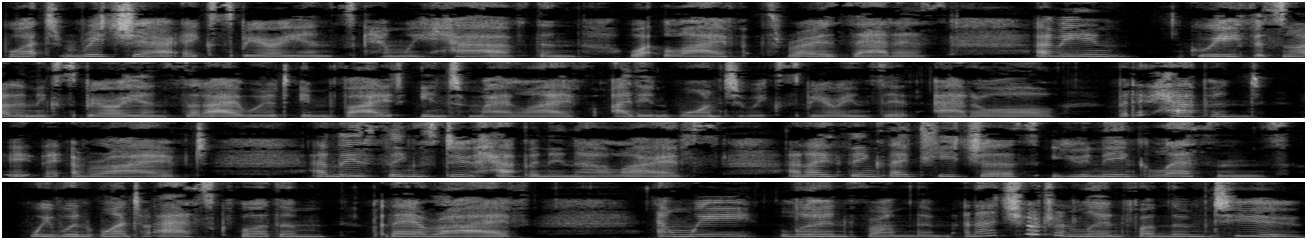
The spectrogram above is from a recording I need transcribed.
what richer experience can we have than what life throws at us? I mean, Grief is not an experience that I would invite into my life. I didn't want to experience it at all, but it happened. It, arrived. And these things do happen in our lives, and I think they teach us unique lessons. We wouldn't want to ask for them, but they arrive, and we learn from them, and our children learn from them too.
